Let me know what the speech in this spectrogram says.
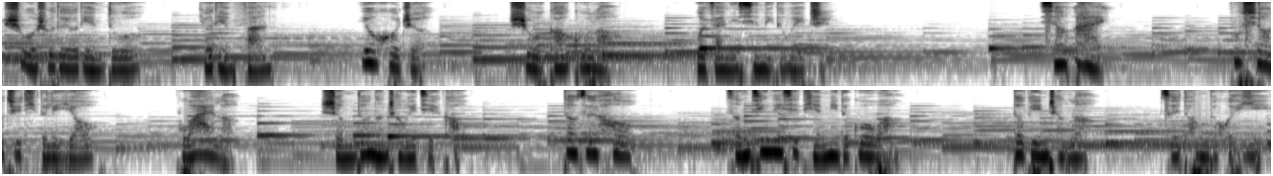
是我说的有点多，有点烦，又或者是我高估了我在你心里的位置。相爱不需要具体的理由，不爱了，什么都能成为借口，到最后，曾经那些甜蜜的过往，都变成了。最痛的回忆，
